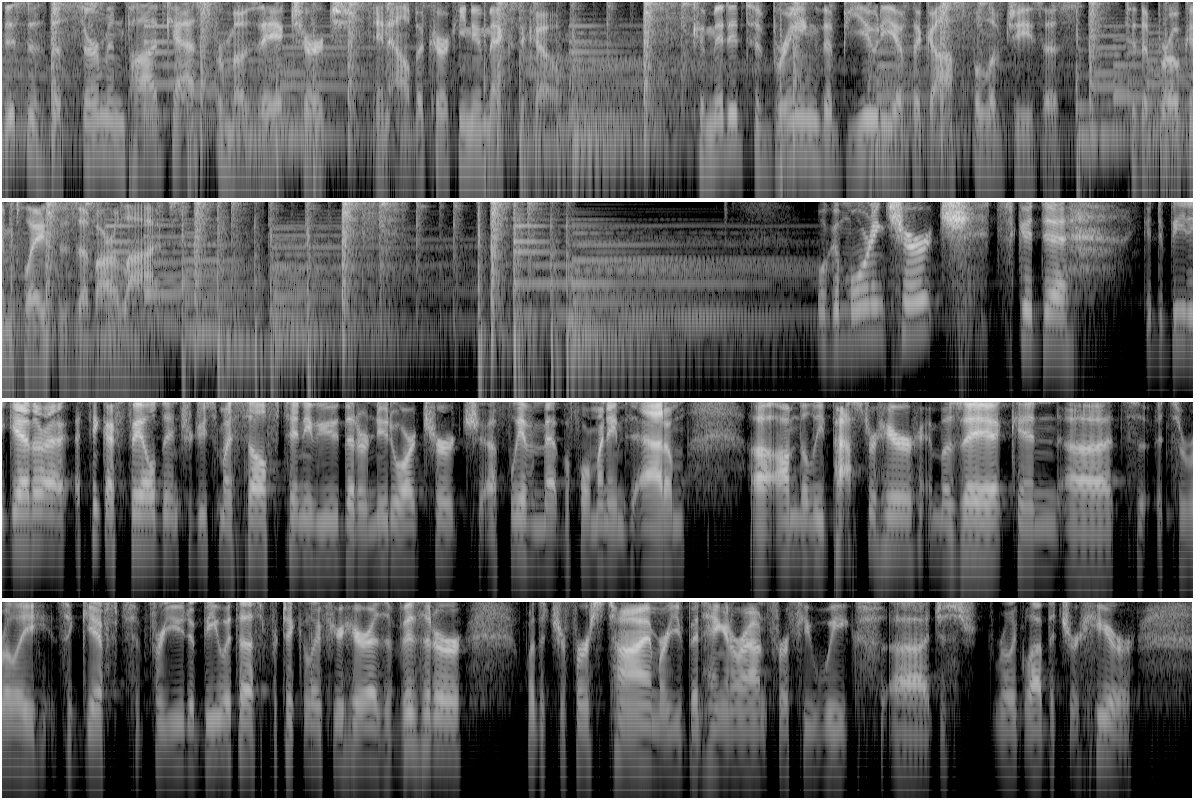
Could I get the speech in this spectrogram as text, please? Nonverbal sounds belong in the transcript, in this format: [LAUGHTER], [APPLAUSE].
This is the Sermon Podcast for Mosaic Church in Albuquerque, New Mexico. Committed to bringing the beauty of the gospel of Jesus to the broken places of our lives. Well, good morning, church. It's good to good to be together. I, I, think I failed to introduce myself to any of you that are new to our church. Uh, if we haven't met before, my name's Adam. Uh, I'm the lead pastor here at Mosaic, and uh, it's it's a really it's a gift for you to be with us, particularly if you're here as a visitor, whether it's your first time or you've been hanging around for a few weeks. Uh, just really glad that you're here.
